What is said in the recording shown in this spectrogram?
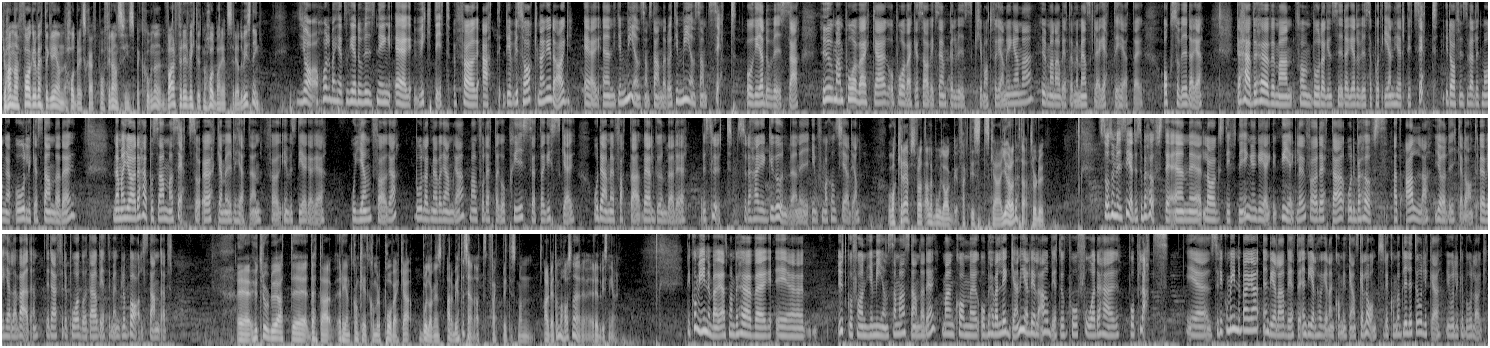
Johanna Fager Wettergren, hållbarhetschef på Finansinspektionen. Varför är det viktigt med hållbarhetsredovisning? Ja, hållbarhetsredovisning är viktigt för att det vi saknar idag är en gemensam standard och ett gemensamt sätt att redovisa hur man påverkar och påverkas av exempelvis klimatförändringarna, hur man arbetar med mänskliga rättigheter och så vidare. Det här behöver man från bolagens sida redovisa på ett enhetligt sätt. Idag finns väldigt många olika standarder. När man gör det här på samma sätt så ökar möjligheten för investerare att jämföra bolag med varandra. Man får lättare att prissätta risker och därmed fatta välgrundade beslut. Så det här är grunden i informationskedjan. Och vad krävs för att alla bolag faktiskt ska göra detta, tror du? Så som vi ser det så behövs det en eh, lagstiftning, regler för detta och det behövs att alla gör likadant över hela världen. Det är därför det pågår ett arbete med en global standard. Eh, hur tror du att eh, detta rent konkret kommer att påverka bolagens arbete sen? Att faktiskt man arbetar med att ha sådana här redovisningar? Det kommer innebära att man behöver utgå från gemensamma standarder. Man kommer att behöva lägga en hel del arbete på att få det här på plats. Eh, så det kommer innebära en del arbete, en del har redan kommit ganska långt så det kommer bli lite olika i olika bolag.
